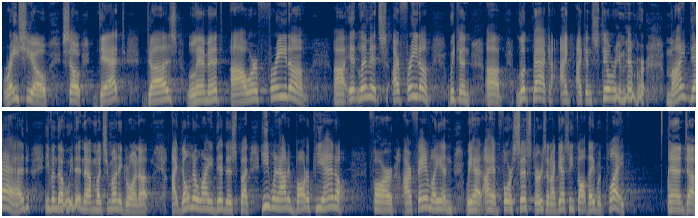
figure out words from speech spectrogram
ratio. So, debt does limit our freedom. Uh, it limits our freedom. We can uh, look back. I, I can still remember my dad, even though we didn't have much money growing up, I don't know why he did this, but he went out and bought a piano for our family and we had i had four sisters and i guess he thought they would play and uh,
